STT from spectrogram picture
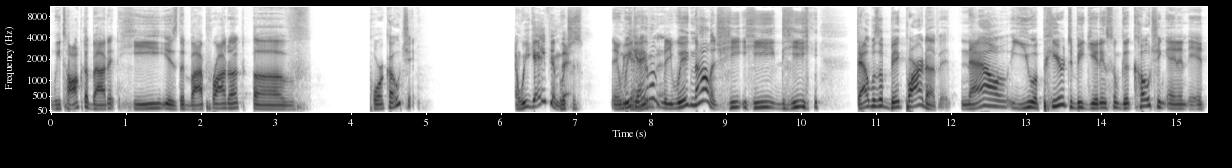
we talked about it. He is the byproduct of poor coaching, and we gave him which that. is and We we, gave gave him him. We acknowledge he he he. That was a big part of it. Now you appear to be getting some good coaching, and it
